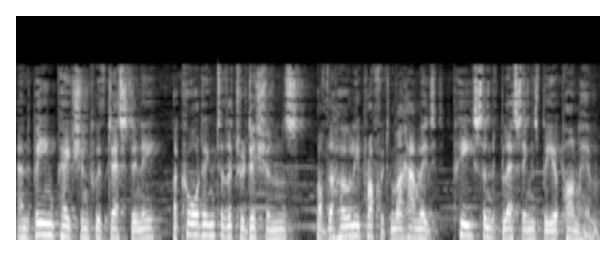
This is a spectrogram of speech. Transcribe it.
and being patient with destiny, according to the traditions of the Holy Prophet Muhammad, peace and blessings be upon him.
